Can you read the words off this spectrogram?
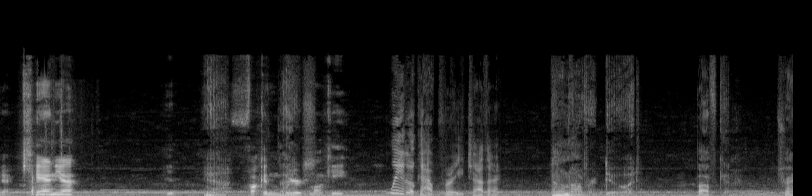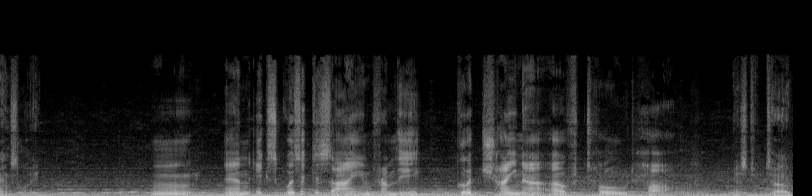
Yeah, can ya? You Yeah, fucking weird monkey. We look out for each other. don't overdo it. Buffkin, translate. Hmm. An exquisite design from the good china of Toad Hall. Mr. Toad?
